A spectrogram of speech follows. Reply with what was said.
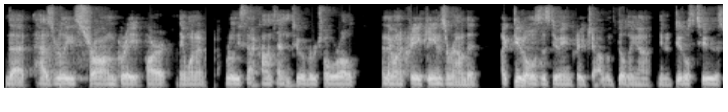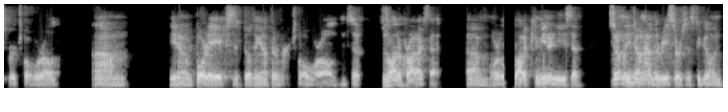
that has really strong, great art. They want to release that content into a virtual world and they want to create games around it. Like Doodles is doing a great job of building a, you know, Doodles 2, this virtual world. Um, you know, Bored Apes is building out their virtual world. And so there's a lot of products that, um, or a lot of communities that certainly don't have the resources to go and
